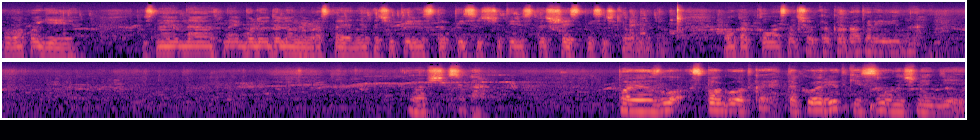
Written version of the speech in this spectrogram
в апогее. То есть на, на наиболее удаленном расстоянии это 400 тысяч, 406 тысяч километров. О, как классно, четко кратеры видно. Вообще супер. Повезло с погодкой. Такой редкий солнечный день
